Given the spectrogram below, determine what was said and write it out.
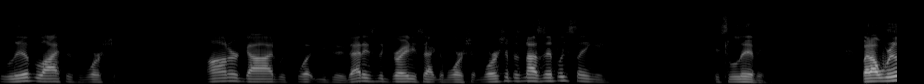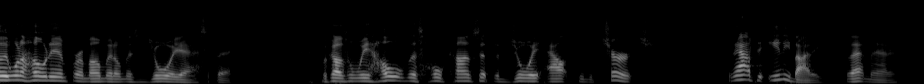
live life as worship. Honor God with what you do. That is the greatest act of worship. Worship is not simply singing, it's living. But I really want to hone in for a moment on this joy aspect. Because when we hold this whole concept of joy out to the church, and out to anybody for that matter,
